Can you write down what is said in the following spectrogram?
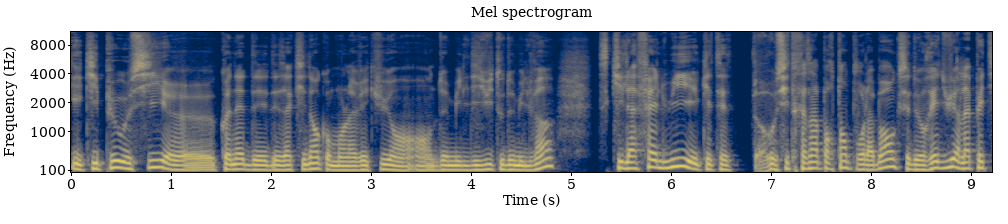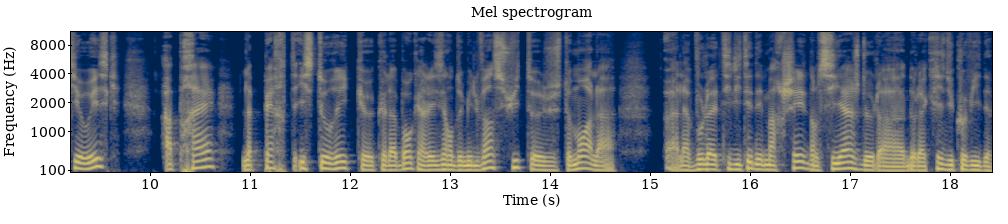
et qui peut aussi euh, connaître des, accidents comme on l'a vécu en, 2018 ou 2020. Ce qu'il a fait lui et qui était aussi très important pour la banque, c'est de réduire l'appétit au risque après la perte historique que la banque a réalisée en 2020 suite justement à la, à la volatilité des marchés dans le sillage de la, de la crise du Covid.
